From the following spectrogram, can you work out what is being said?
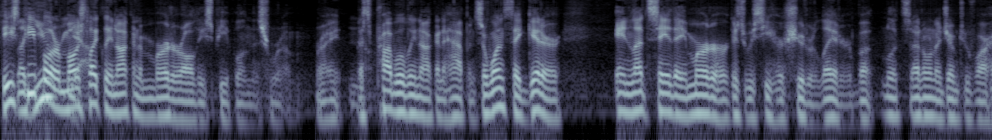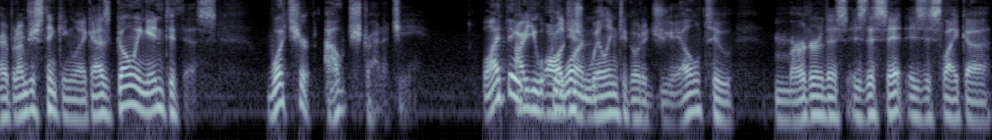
These Like people you- are most yeah. likely not going to murder all these people in this room, right? That's probably not going to happen. So once they get her, and let's say they murder her because we see her shoot her later, but let's I don't want to jump too far ahead, but I'm just thinking like as going into this, what's your out strategy? Well, I think Are you all just one- willing to go to jail to murder this? Is this it? Is this like a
